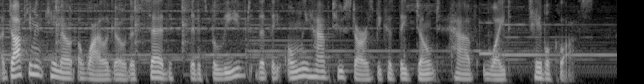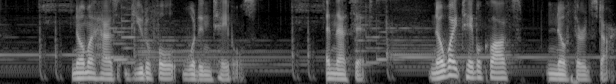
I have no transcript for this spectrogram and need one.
A document came out a while ago that said that it's believed that they only have two stars because they don't have white tablecloths. Noma has beautiful wooden tables. And that's it. No white tablecloths, no third star.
